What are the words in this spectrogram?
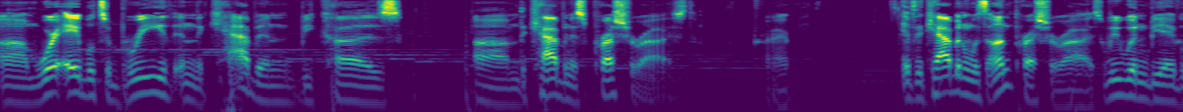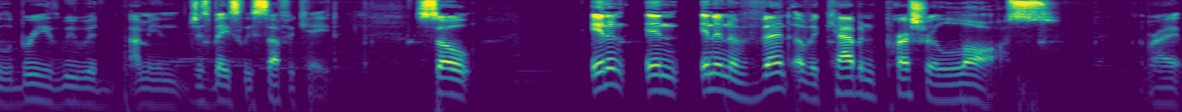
um, we're able to breathe in the cabin because um, the cabin is pressurized, right? If the cabin was unpressurized, we wouldn't be able to breathe. We would, I mean, just basically suffocate. So, in an in in an event of a cabin pressure loss, right?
